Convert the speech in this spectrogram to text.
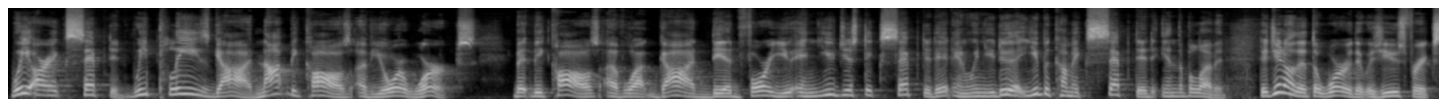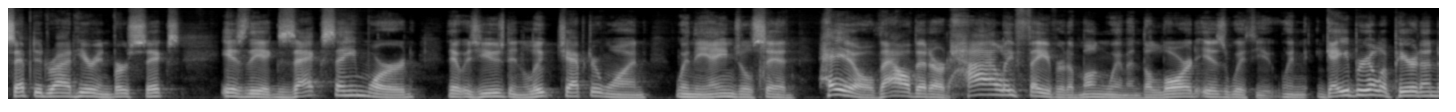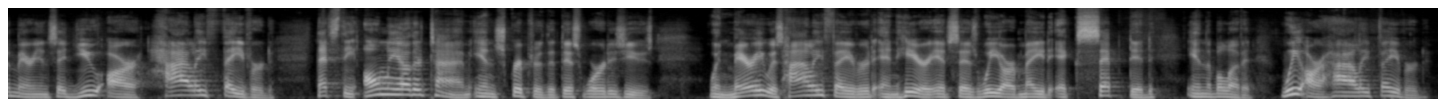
We are accepted. We please God not because of your works, but because of what God did for you, and you just accepted it. And when you do that, you become accepted in the beloved. Did you know that the word that was used for accepted right here in verse 6 is the exact same word that was used in Luke chapter 1 when the angel said, Hail, thou that art highly favored among women, the Lord is with you. When Gabriel appeared unto Mary and said, You are highly favored, that's the only other time in Scripture that this word is used. When Mary was highly favored, and here it says, We are made accepted in the beloved. We are highly favored.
